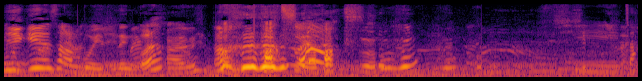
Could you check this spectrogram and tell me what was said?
이기는 사람 뭐 있는 거야? 아니. 박수야, 박수. 시작!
